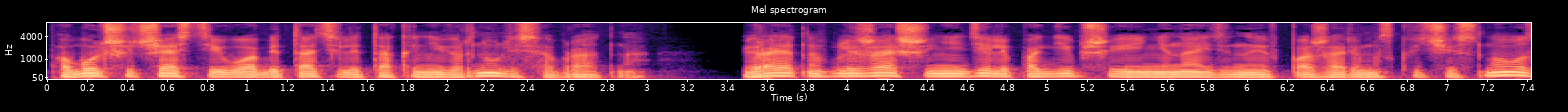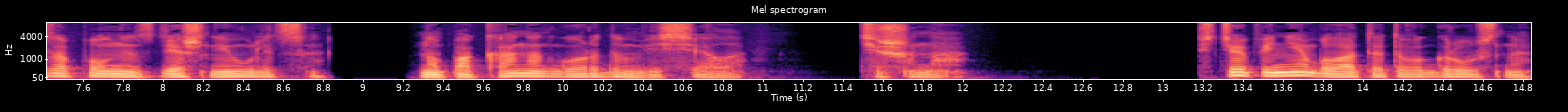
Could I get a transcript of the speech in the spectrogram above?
По большей части его обитатели так и не вернулись обратно. Вероятно, в ближайшие недели погибшие и не найденные в пожаре москвичи снова заполнят здешние улицы, но пока над городом висела тишина. Степе не было от этого грустно.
